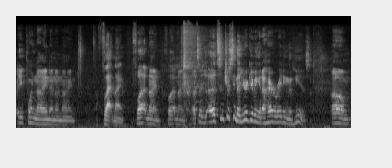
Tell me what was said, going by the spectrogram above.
eight point nine, and a nine. Flat nine. Flat nine, flat nine. That's a, that's interesting that you're giving it a higher rating than he is. Um,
